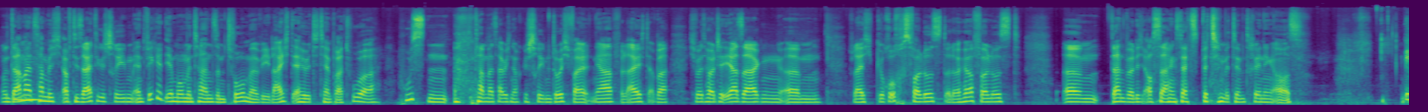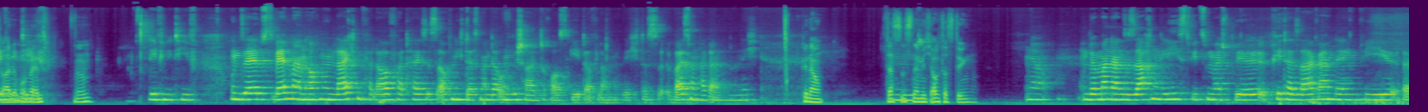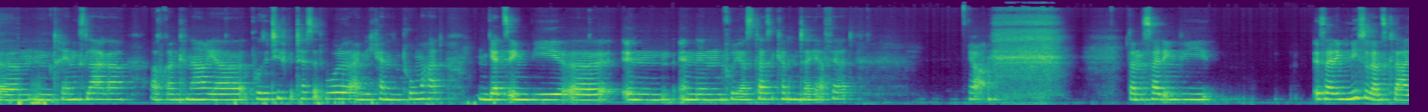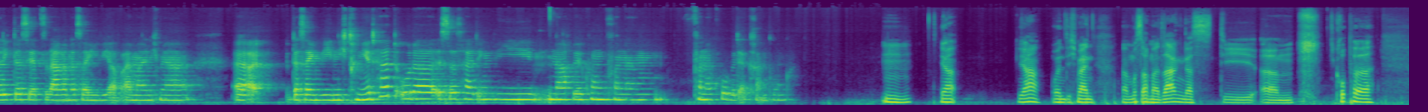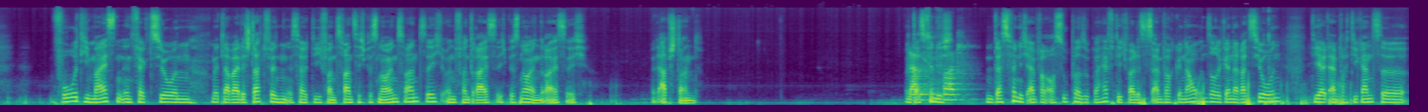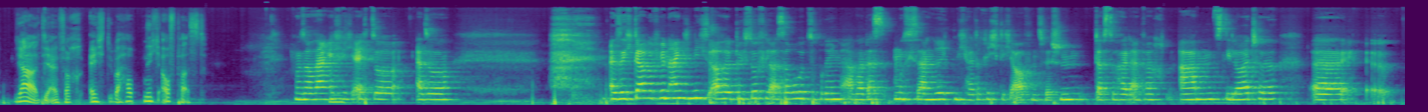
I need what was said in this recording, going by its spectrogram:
Und damals mhm. habe ich auf die Seite geschrieben, entwickelt ihr momentan Symptome wie leicht erhöhte Temperatur, Husten, damals habe ich noch geschrieben, Durchfall, ja, vielleicht, aber ich würde heute eher sagen, ähm, vielleicht Geruchsverlust oder Hörverlust. Ähm, dann würde ich auch sagen, setzt bitte mit dem Training aus. Gerade im Moment. Ne? Definitiv. Und selbst wenn man auch nur einen leichten Verlauf hat, heißt es auch nicht, dass man da unbeschadet rausgeht auf lange Sicht. Das weiß man halt einfach noch nicht. Genau. Das Und ist nämlich auch das Ding. Ja, und wenn man dann so Sachen liest, wie zum Beispiel Peter Sagan, der irgendwie ähm, im Trainingslager auf Gran Canaria positiv getestet wurde, eigentlich keine Symptome hat und jetzt irgendwie äh, in, in den Frühjahrsklassikern hinterherfährt, ja, dann ist halt irgendwie, ist halt irgendwie nicht so ganz klar, liegt das jetzt daran, dass er irgendwie auf einmal nicht mehr äh, dass er irgendwie nicht trainiert hat oder ist das halt irgendwie Nachwirkung von, einem, von einer Covid-Erkrankung? Mhm. Ja. Ja, und ich meine, man muss auch mal sagen, dass die ähm, Gruppe, wo die meisten Infektionen mittlerweile stattfinden, ist halt die von 20 bis 29 und von 30 bis 39. Mit Abstand. Und Glaube das finde ich, und das finde ich einfach auch super, super heftig, weil es ist einfach genau unsere Generation, die halt einfach die ganze, ja, die einfach echt überhaupt nicht aufpasst. Ich muss auch sagen, ich finde echt so, also, also ich glaube, ich bin eigentlich nicht durch so viel aus der Ruhe zu bringen, aber das muss ich sagen, regt mich halt richtig auf inzwischen, dass du halt einfach abends die Leute äh,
